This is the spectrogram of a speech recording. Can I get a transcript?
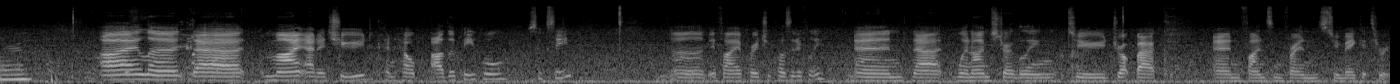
Lauren. I learned that my attitude can help other people succeed um, if I approach it positively, and that when I'm struggling, to drop back and find some friends to make it through.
